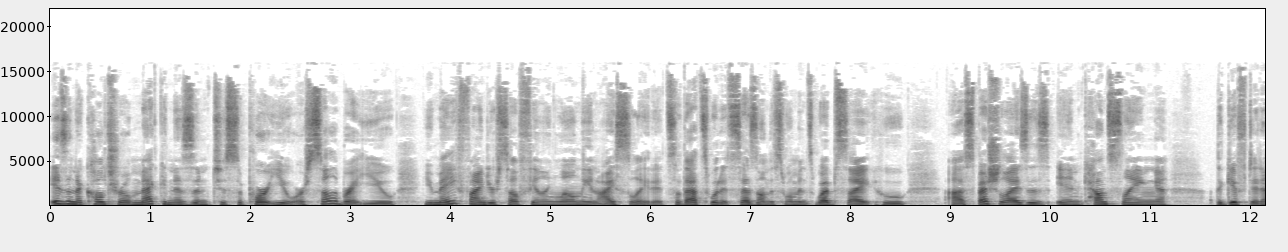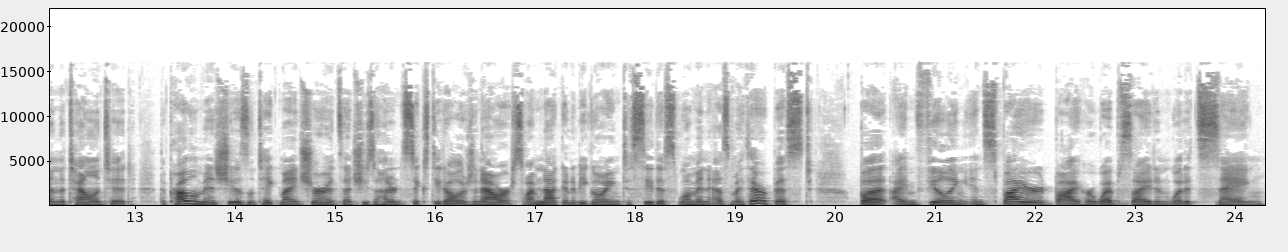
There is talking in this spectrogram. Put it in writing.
isn't a cultural mechanism to support you or celebrate you. You may find yourself feeling lonely and isolated. So that's what it says on this woman's website who uh, specializes in counseling the gifted and the talented. The problem is she doesn't take my insurance and she's $160 an hour. So I'm not going to be going to see this woman as my therapist, but I'm feeling inspired by her website and what it's saying.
